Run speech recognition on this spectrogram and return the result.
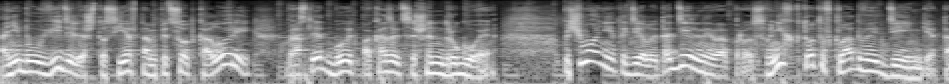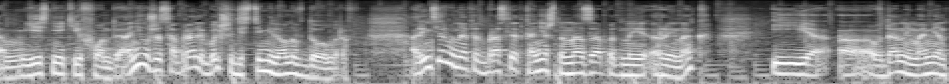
они бы увидели, что съев там 500 калорий, браслет будет показывать совершенно другое. Почему они это делают? Отдельный вопрос. В них кто-то вкладывает деньги, там есть некие фонды. Они уже собрали больше 10 миллионов долларов. Ориентирован этот браслет, конечно, на западный рынок. И э, в данный момент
